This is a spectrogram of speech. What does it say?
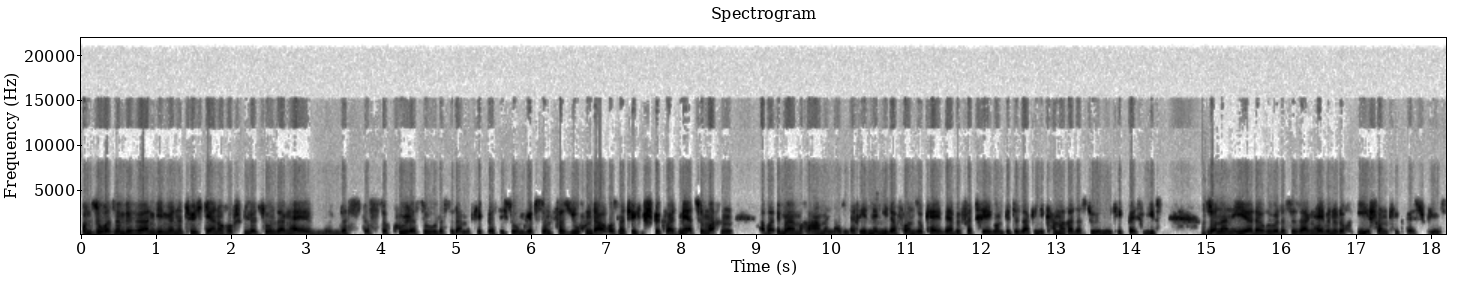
und sowas, wenn wir hören, gehen wir natürlich gerne auch auf Spieler zu und sagen, hey, das, das ist doch cool, dass du, dass du da mit Kickbase dich so umgibst und versuchen daraus natürlich ein Stück weit mehr zu machen, aber immer im Rahmen. Also da reden wir nie davon, so, okay, Werbeverträge und bitte sag in die Kamera, dass du irgendwie Kickbase liebst, sondern eher darüber, dass wir sagen, hey, wenn du doch eh schon Kickbase spielst,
